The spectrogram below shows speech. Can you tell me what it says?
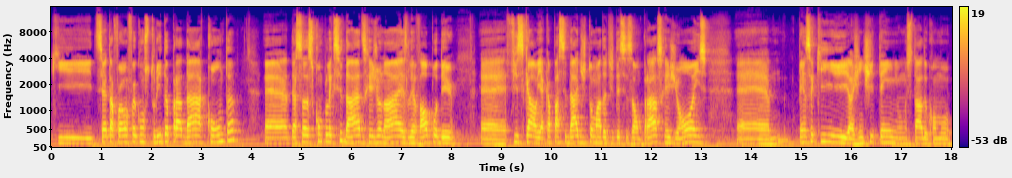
que de certa forma foi construída para dar conta é, dessas complexidades regionais, levar o poder é, fiscal e a capacidade de tomada de decisão para as regiões. É, pensa que a gente tem um estado como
